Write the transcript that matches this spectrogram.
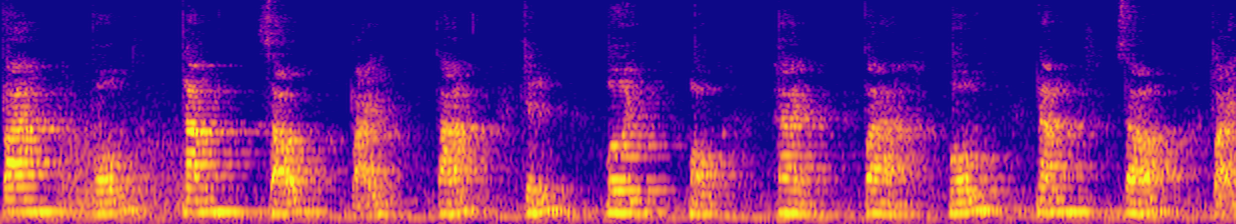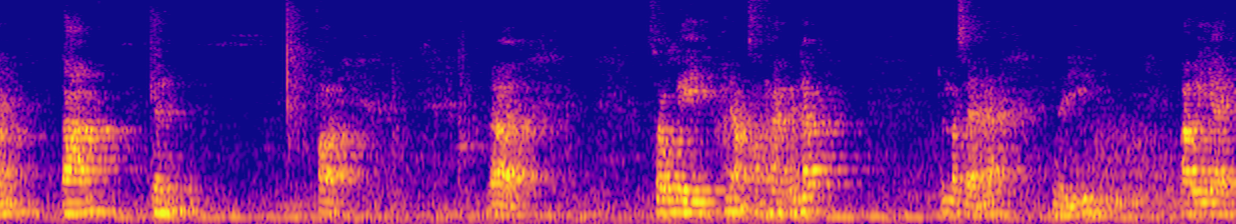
Ba, bốn, năm, sáu, bảy, tám, chín, mười, một, hai, ba, bốn, năm, sáu, bảy, tám, chín. Rồi. Rồi. Sau khi hoạt động xong hai cái đất, chúng ta sẽ nghỉ 30 giây.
